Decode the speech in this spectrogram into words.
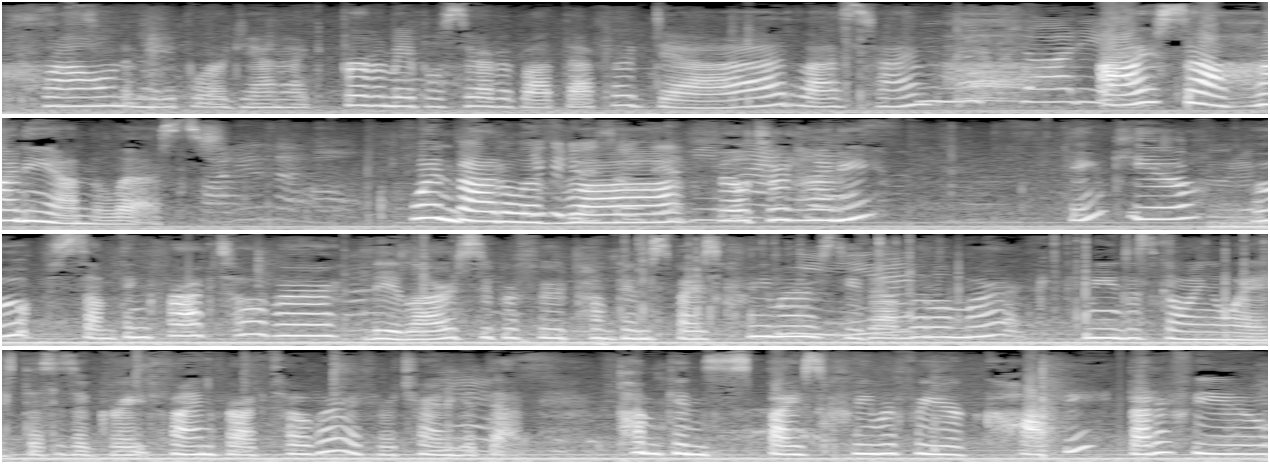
Crown Maple Organic Bourbon Maple Syrup. I bought that for Dad last time. I saw honey on the list. One bottle of raw filtered honey. Thank you. Oops, something for October. The large superfood pumpkin spice creamer. See that little mark? Means it's going away. This is a great find for October if you're trying to get that pumpkin spice creamer for your coffee. Better for you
